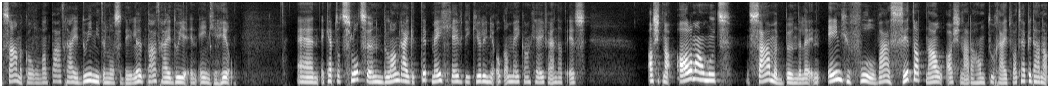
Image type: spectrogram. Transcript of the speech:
samenkomen, want paardrijden doe je niet in losse delen, paardrijden doe je in één geheel. En ik heb tot slot een belangrijke tip meegegeven die ik jullie nu ook al mee kan geven en dat is als je het nou allemaal moet samenbundelen in één gevoel, waar zit dat nou als je naar de hand toe rijdt? Wat heb je daar nou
